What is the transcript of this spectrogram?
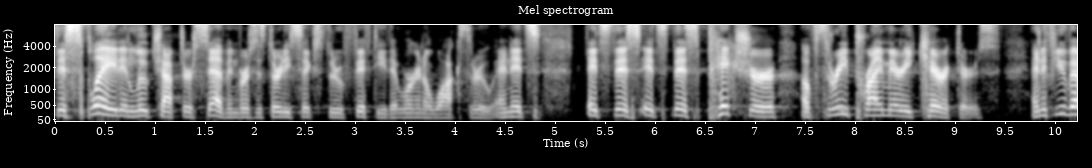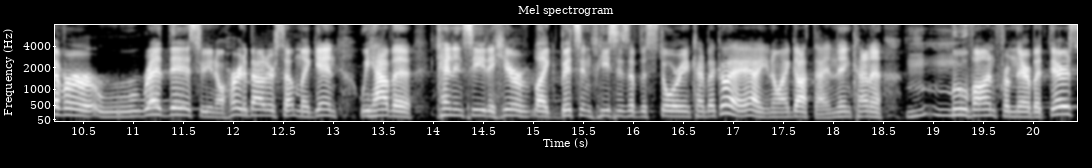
displayed in Luke chapter 7, verses 36 through 50, that we're going to walk through. And it's it's this, it's this picture of three primary characters. And if you've ever read this or you know heard about it or something, again, we have a tendency to hear like bits and pieces of the story and kind of like, oh yeah, yeah you know, I got that, and then kind of m- move on from there. But there's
